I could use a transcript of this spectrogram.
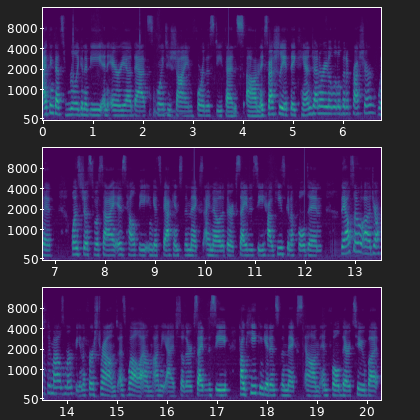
I think that's really going to be an area that's going to shine for this defense, um, especially if they can generate a little bit of pressure with once Joseph Ossai is healthy and gets back into the mix. I know that they're excited to see how he's going to fold in they also uh, drafted Myles Murphy in the first round as well um, on the edge. So they're excited to see how he can get into the mix um, and fold there too. But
